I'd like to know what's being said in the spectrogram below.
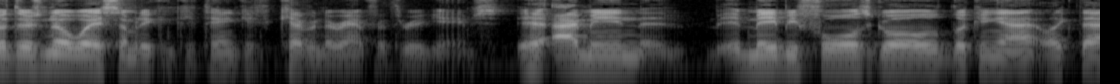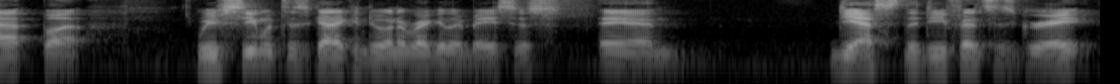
But there's no way somebody can contain Kevin Durant for three games. I mean, it may be fool's gold looking at it like that, but we've seen what this guy can do on a regular basis. And yes, the defense is great,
